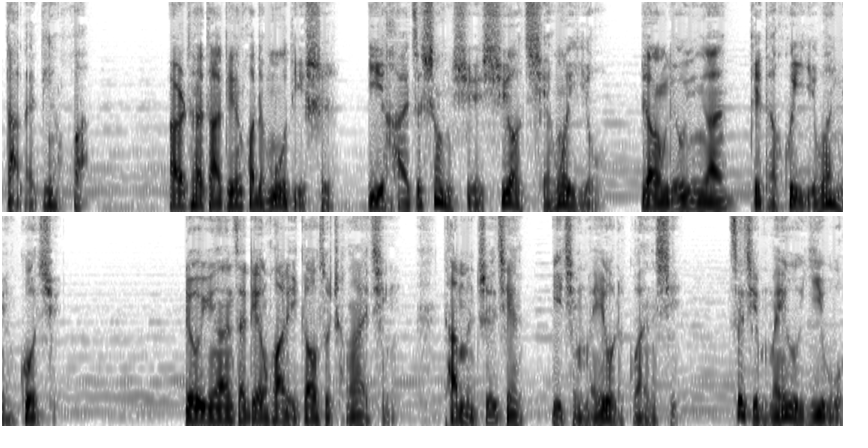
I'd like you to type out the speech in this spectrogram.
打来电话，而她打电话的目的是以孩子上学需要钱为由，让刘云安给他汇一万元过去。刘云安在电话里告诉陈爱琴。他们之间已经没有了关系，自己没有义务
